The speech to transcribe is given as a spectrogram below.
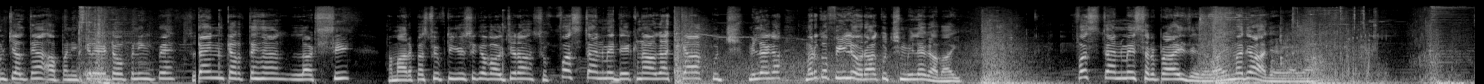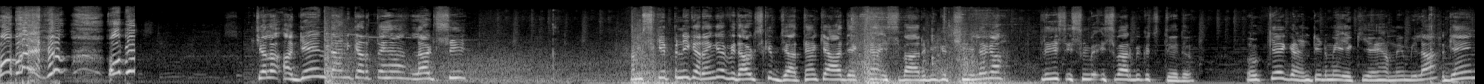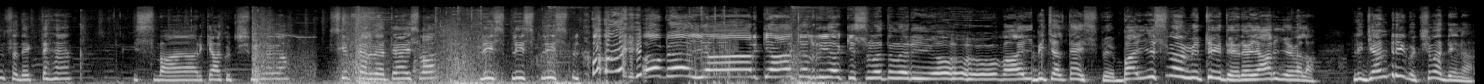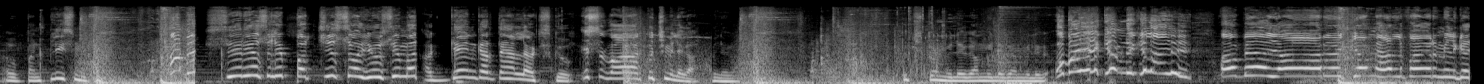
हम चलते हैं अपनी क्रेट ओपनिंग पे। टेन करते हैं लेट्स सी हमारे पास 50 यूसी का वाउचर है। सो फ़र्स्ट टाइम में देखना होगा क्या कुछ मिलेगा। मेरे को फील हो रहा कुछ मिलेगा भाई। फ़र्स्ट टाइम में सरप्राइज़ दे दो भाई, मज़ा आ जाएगा यार। चलो अगेन टेन करते हैं लेट्स सी हम स्किप नहीं करेंगे विदाउट स्किप जाते हैं। क्या देखते हैं, इस बार भी कुछ मिलेगा? प्लीज़ इसमें इस बार भी कुछ दे दो। ओके गारंटीड में एक ये हमें मिला। अगेन से देखते हैं इस बार क्या कुछ मिलेगा। स्किप कर देते हैं इस बार। प्लीज़ प्लीज़ प्लीज़ प्लीज़ अबे यार, क्या चल रही है? किस्मत मेरी। ओ भाई। अभी चलते हैं इस पे। भाई, इसमें मिथी दे रहे यार ये वाला। लेजेंडरी कुछ मत देना। ओपन प्लीज़ मिथी। सीरियसली 2500 यूसी मत। अगेन करते हैं लेट्स गो इस बार कुछ मिलेगा। मिलेगा। कुछ तो मिलेगा मिलेगा मिलेगा। ओ भाई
